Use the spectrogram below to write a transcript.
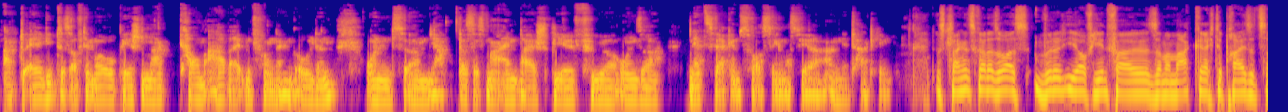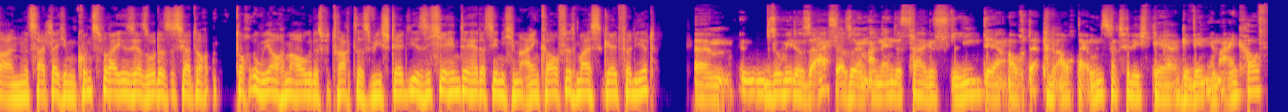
aktuell gibt es auf dem europäischen Markt kaum Arbeiten von Nan Golden. Und ähm, ja, das ist mal ein Beispiel für unser Netzwerk im Sourcing, was wir an den Tag legen. Das klang jetzt gerade so, als würdet ihr auf jeden Fall, sagen wir, marktgerechte Preise zahlen. Nur zeitgleich im Kunstbereich ist es ja so, das ist ja doch, doch irgendwie auch im Auge des Betrachters. Wie stellt ihr sicher hinterher, dass ihr nicht im Einkauf das meiste Geld verliert? Ähm, so wie du sagst, also am Ende des Tages liegt der auch, auch bei uns natürlich der Gewinn im Einkauf,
